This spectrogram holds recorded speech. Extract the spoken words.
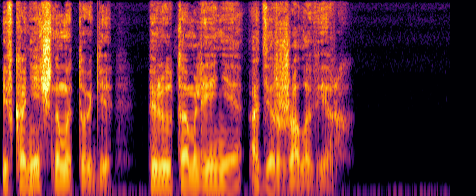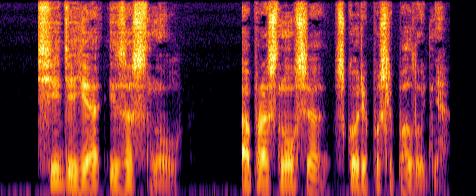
и в конечном итоге переутомление одержало верх. Сидя я и заснул, а проснулся вскоре после полудня.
